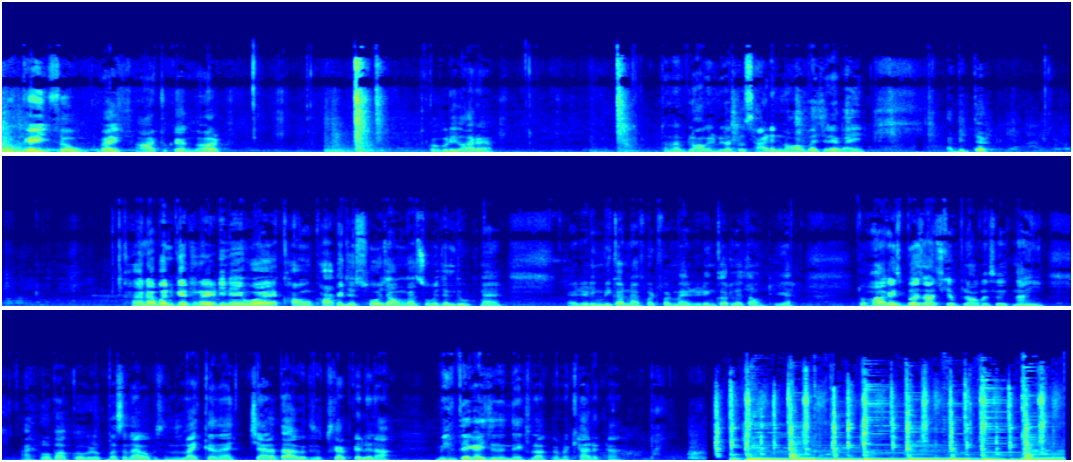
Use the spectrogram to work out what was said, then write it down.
ओके सो गाइस आ चुके हैं घर। कुकड़ी खा रहे हैं। तो मैं ब्लॉग एंड करता हूँ। साढ़े नौ बज रहे भाई। अभी तक खाना बन के रेडी नहीं हुआ है, खाऊँ खा के जो सो जाऊँगा, सुबह जल्दी उठना है। एडिटिंग भी करना है, फटफट मैं एडिटिंग कर लेता हूँ, ठीक है? तो हाँ गई बस आज के ब्लॉग में से इतना ही। आई होप आपको वीडियो पसंद आएगा पसंद लाइक करना है चैनल पर आगे तो सब्सक्राइब कर लेना। मिलते गए गाइस नेक्स्ट ब्लॉग पर अपना ख्याल रखना।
